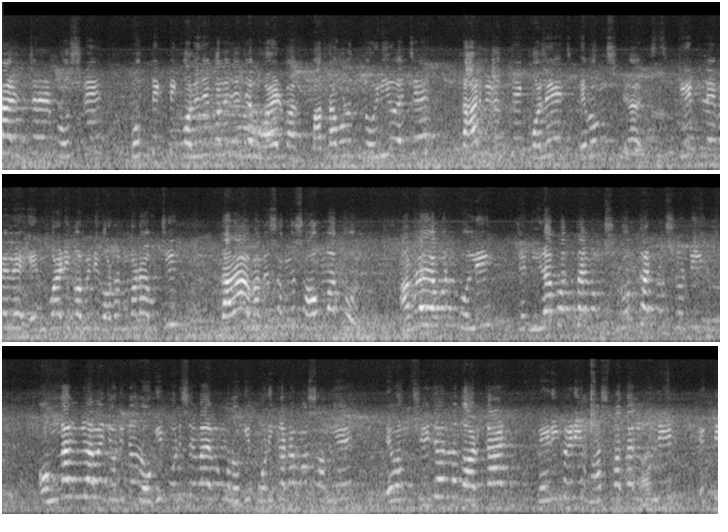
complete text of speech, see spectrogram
কালচারের প্রশ্নে প্রত্যেকটি কলেজে কলেজে যে ভয়ের বাতাবরণ তৈরি হয়েছে, তার বিরুদ্ধে কলেজ এবং স্টেট লেভেলে এনকোয়ারি কমিটি গঠন করা উচিত। তারা আমাদের সঙ্গে সহমত হন। আমরা যখন বলি যে নিরাপত্তা এবং সুরক্ষার প্রশ্নটি অঙ্গাঙ্গিভাবে জড়িত রোগী পরিষেবা এবং রোগী পরিকাঠামোর সঙ্গে এবং সেই জন্য দরকার পেরি পেরি হাসপাতালগুলির একটি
